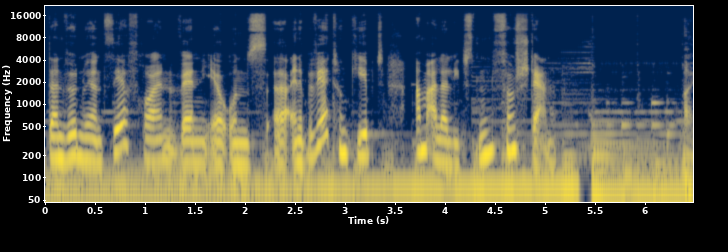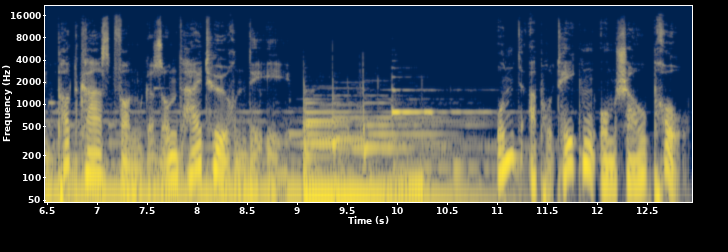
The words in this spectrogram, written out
dann würden wir uns sehr freuen, wenn ihr uns äh, eine Bewertung gebt. Am allerliebsten fünf Sterne. Ein Podcast von gesundheithören.de und Apothekenumschau Pro.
